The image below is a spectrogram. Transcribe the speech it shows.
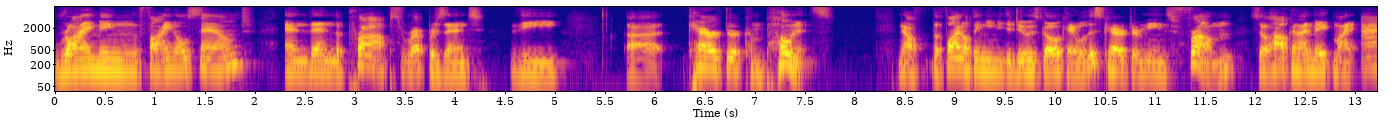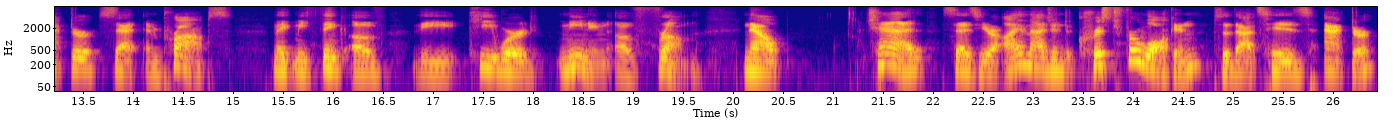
rhyming final sound and then the props represent the uh, character components. Now, the final thing you need to do is go, okay, well, this character means from, so how can I make my actor, set, and props make me think of the keyword meaning of from? Now, Chad says here, I imagined Christopher Walken, so that's his actor,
